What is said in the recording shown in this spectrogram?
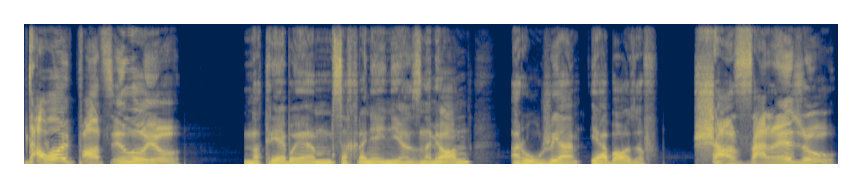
«Давай поцелую!» Но требуем сохранения знамен, оружия и обозов. «Сейчас зарежу!»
